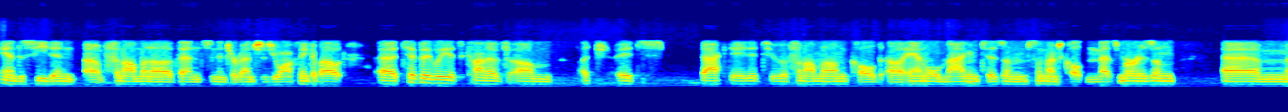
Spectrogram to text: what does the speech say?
antecedent uh, phenomena, events, and interventions you want to think about. Uh, typically, it's kind of um, a, it's backdated to a phenomenon called uh, animal magnetism, sometimes called mesmerism, um,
